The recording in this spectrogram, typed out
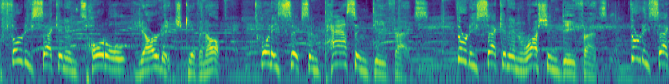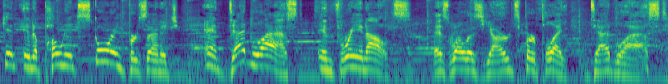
32nd in total yardage given up, 26 in passing defense, 32nd in rushing defense, 32nd in opponent scoring percentage, and dead last in three and outs, as well as yards per play, dead last.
